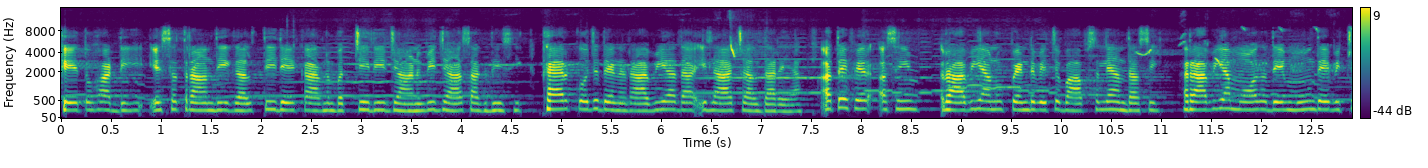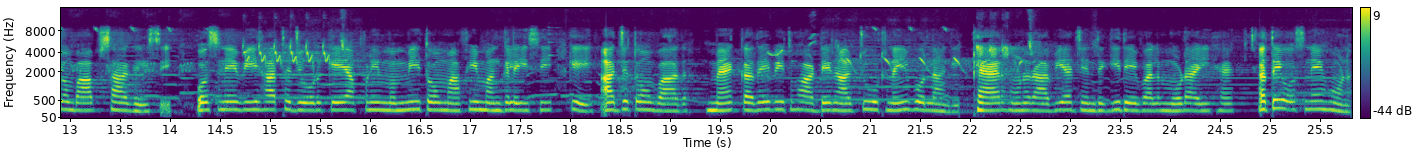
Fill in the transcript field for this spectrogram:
ਕਿ ਤੁਹਾਡੀ ਇਸ ਤਰ੍ਹਾਂ ਦੀ ਗਲਤੀ ਦੇ ਕਾਰਨ ਬੱਚੀ ਦੀ ਜਾਨ ਵੀ ਜਾ ਸਕਦੀ ਸੀ। ਖੈਰ, ਕੁਝ ਦਿਨ ਰਾਵੀਆ ਦਾ ਇਲਾਜ ਚੱਲਦਾ ਰਿਹਾ ਅਤੇ ਫਿਰ ਅਸੀਂ ਰਾਵੀਆ ਨੂੰ ਪਿੰਡ ਵਿੱਚ ਵਾਪਸ ਲਿਆਂਦਾ ਸੀ। ਰਾਵੀਆ ਮੌਤ ਦੇ ਮੂੰਹ ਦੇ ਵਿੱਚੋਂ ਵਾਪਸ ਆ ਗਈ ਸੀ। ਉਸਨੇ ਵੀ ਹੱਥ ਜੋੜ ਕੇ ਆਪਣੀ ਮੰਮੀ ਤੋਂ ਮਾਫੀ ਮੰਗ ਲਈ ਸੀ ਕਿ ਅੱਜ ਤੋਂ ਬਾਅਦ ਮੈਂ ਕਦੇ ਵੀ ਤੁਹਾਡੇ ਨਾਲ ਝੂਠ ਨਹੀਂ ਬੋਲਾਂਗੀ। ਖੈਰ, ਹੁਣ ਰਾਵੀਆ ਜ਼ਿੰਦਗੀ ਦੇ ਵੱਲ ਮੁੜ ਆਈ ਹੈ ਅਤੇ ਉਸਨੇ ਹੁਣ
